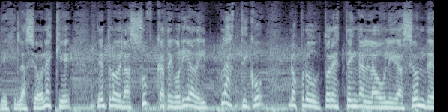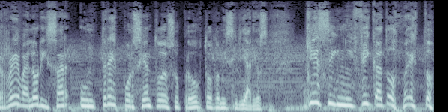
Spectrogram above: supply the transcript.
legislación es que dentro de la subcategoría del plástico, los productores tengan la obligación de revalorizar un 3% de sus productos domiciliarios. ¿Qué significa todo esto?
